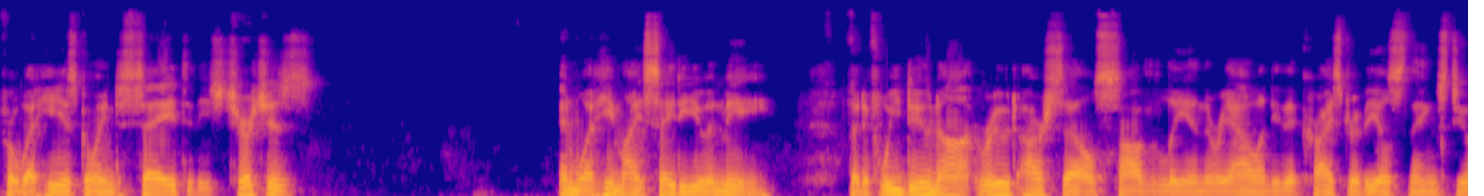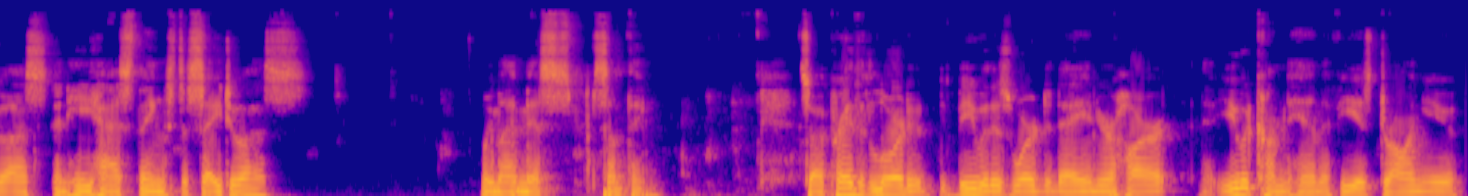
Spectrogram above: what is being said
for what he is going to say to these churches and what he might say to you and me. But if we do not root ourselves solidly in the reality that Christ reveals things to us and he has things to say to us, we might miss something. So I pray that the Lord would be with his word today in your heart, that you would come to him if he is drawing you,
